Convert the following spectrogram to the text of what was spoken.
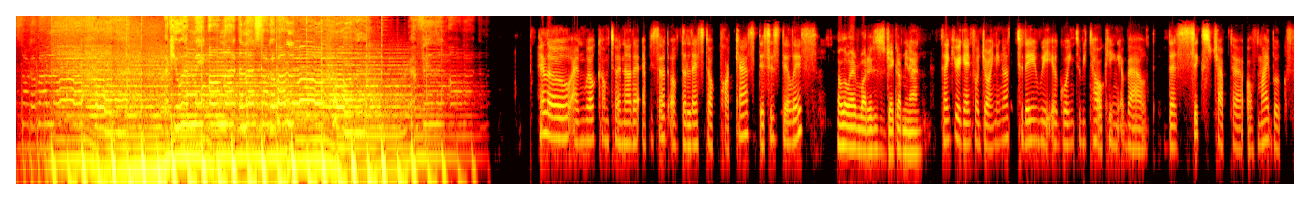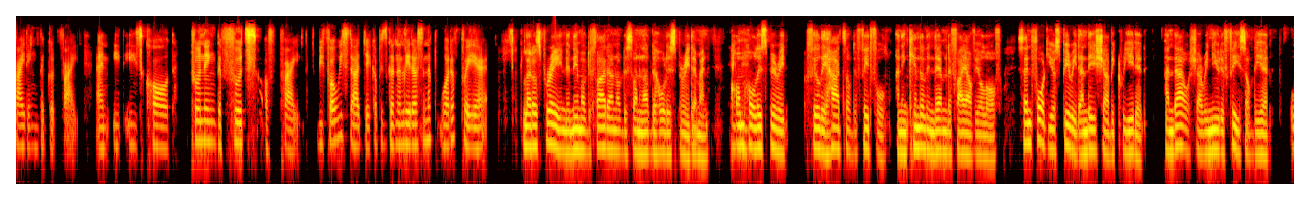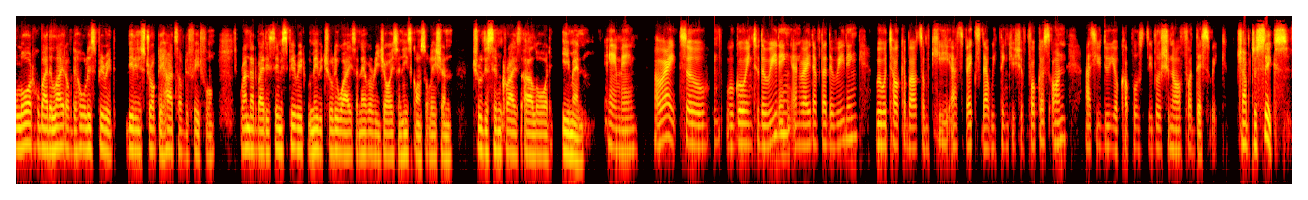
Let's talk about love. Like you and me all night, and let's talk about love. And feeling alright. Hello, and welcome to another episode of the Let's Talk podcast. This is Dillis. Hello, everybody. This is Jacob Minan. Thank you again for joining us. Today, we are going to be talking about the sixth chapter of my book, Fighting the Good Fight, and it is called Pruning the Fruits of Pride. Before we start, Jacob is going to lead us in a word of prayer. Let us pray in the name of the Father and of the Son and of the Holy Spirit. Amen. Come, Holy Spirit, fill the hearts of the faithful and enkindle in them the fire of your love. Send forth your Spirit, and they shall be created, and thou shalt renew the face of the earth. O Lord, who by the light of the Holy Spirit did instruct the hearts of the faithful, grant that by the same Spirit we may be truly wise and ever rejoice in his consolation. Through the same Christ our Lord. Amen. Amen. All right, so we'll go into the reading, and right after the reading, we will talk about some key aspects that we think you should focus on as you do your couples devotional for this week. Chapter 6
